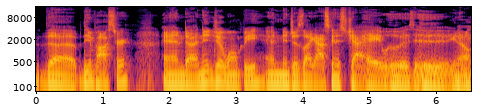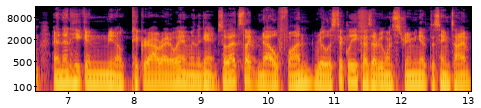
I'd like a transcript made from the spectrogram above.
the the imposter, and uh, Ninja won't be. And Ninja's like asking his chat, "Hey, who is it?" You know, and then he can you know kick her out right away and win the game. So that's like no fun realistically because everyone's streaming it at the same time,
